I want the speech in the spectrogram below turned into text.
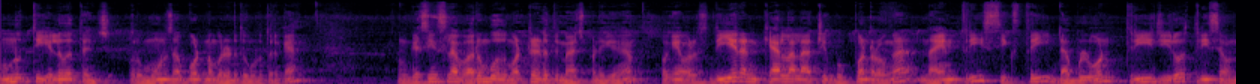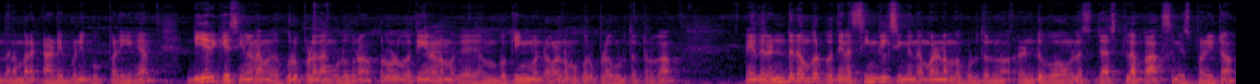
முந்நூற்றி எழுபத்தஞ்சு ஒரு மூணு சப்போர்ட் நம்பர் எடுத்து கொடுத்துருக்கேன். கெஸிங்ஸில் வரும்போது மட்டும் எடுத்து மேட்ச் பண்ணிக்கோங்க. ஓகே ஒரு dear and Kerala lottery book பண்ணுறவங்க nine three six three double one three zero three seven இந்த நம்பரை காண்டக்ட் பண்ணி புக் பண்ணிக்கோங்க. டியர் கேசிங்லாம் நம்ம குரூப்பில் தான் கொடுக்குறோம். குரூப்பில் பார்த்தீங்கன்னா நமக்கு புக்கிங் பண்ணுறவங்க நம்ம குரூப்பில் கொடுத்துட்ருக்கோம் இது ரெண்டு நம்பர் பார்த்தீங்கன்னா சிங்கிள் சிங்கிள் நம்பரை நம்ம கொடுத்துருந்தோம் ரெண்டு போகமில் ஜஸ்ட்டில் பாக்ஸ் மிஸ் பண்ணிட்டோம்.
